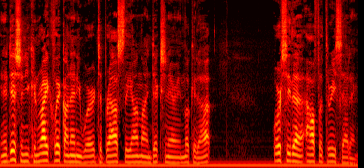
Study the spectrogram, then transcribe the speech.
In addition, you can right click on any word to browse the online dictionary and look it up, or see the Alpha 3 setting.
